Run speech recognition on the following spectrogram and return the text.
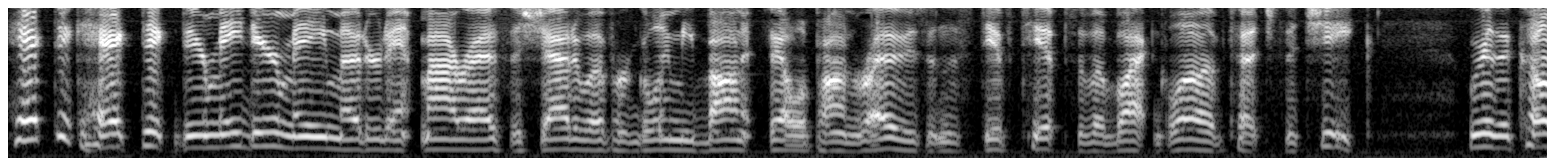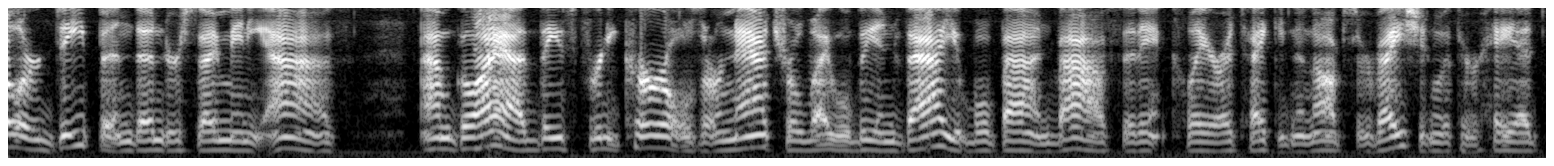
Hectic, hectic, dear me, dear me, muttered Aunt Myra as the shadow of her gloomy bonnet fell upon Rose and the stiff tips of a black glove touched the cheek, where the color deepened under so many eyes. I'm glad these pretty curls are natural. They will be invaluable by and by, said Aunt Clara, taking an observation with her head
